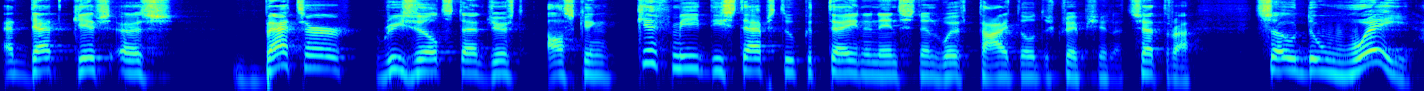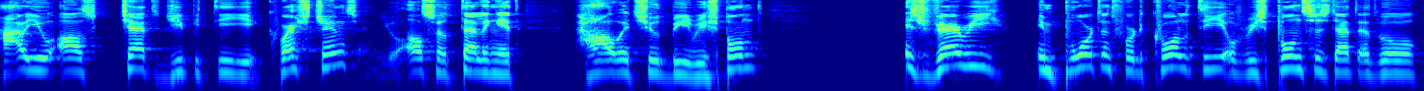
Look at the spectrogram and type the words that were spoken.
and that gives us better results than just asking, give me the steps to contain an incident with title, description, etc. So the way how you ask Chat GPT questions and you're also telling it how it should be respond is very important for the quality of responses that it will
